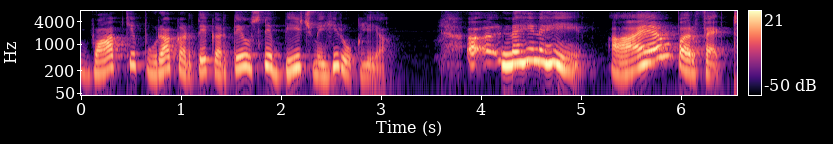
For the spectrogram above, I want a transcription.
वाक्य पूरा करते करते उसने बीच में ही रोक लिया? आ, नहीं नहीं आई एम परफेक्ट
